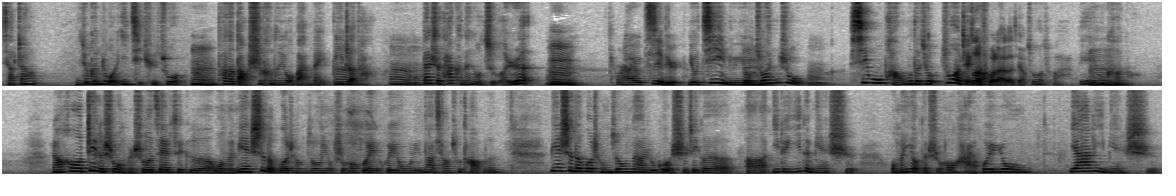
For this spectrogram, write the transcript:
小张，你就跟着我一起去做。”嗯，他的导师可能有完美，逼着他，嗯，但是他可能有责任，嗯，或者还有纪律，有纪律，有专注，嗯，心无旁骛的就做这个，做出来了就。做出来也有。可能。然后这个是我们说，在这个我们面试的过程中，有时候会会用无领导小组讨论。面试的过程中呢，如果是这个呃一对一的面试，我们有的时候还会用压力面试，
